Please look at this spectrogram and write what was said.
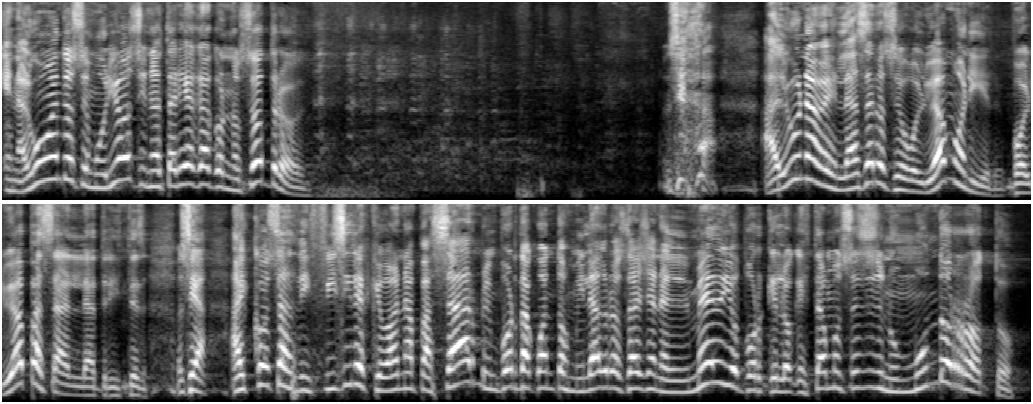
En algún momento se murió, si no estaría acá con nosotros. O sea, alguna vez Lázaro se volvió a morir, volvió a pasar la tristeza. O sea, hay cosas difíciles que van a pasar, no importa cuántos milagros haya en el medio, porque lo que estamos es en un mundo roto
